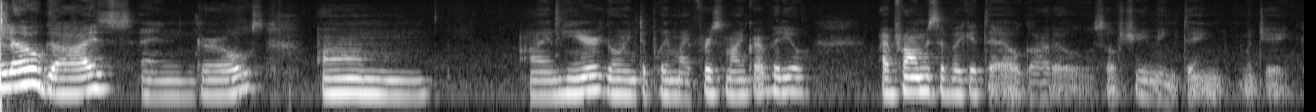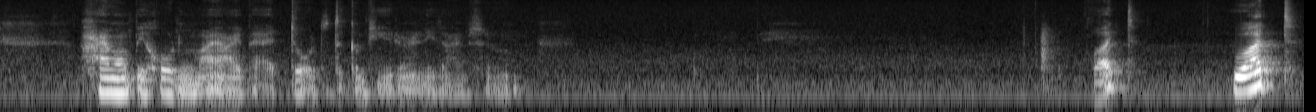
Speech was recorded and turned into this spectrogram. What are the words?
Hello, guys and girls. Um, I'm here going to play my first Minecraft video. I promise if I get the Elgato self-streaming thing with Jake, I won't be holding my iPad towards the computer anytime soon. What? What?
